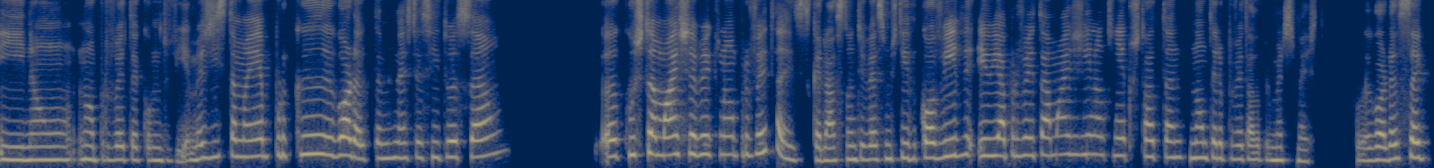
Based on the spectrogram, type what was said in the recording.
e não, não aproveitei como devia. Mas isso também é porque agora que estamos nesta situação, uh, custa mais saber que não aproveitei. Se calhar, se não tivéssemos tido Covid, eu ia aproveitar mais e não tinha custado tanto não ter aproveitado o primeiro semestre. Agora sei,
